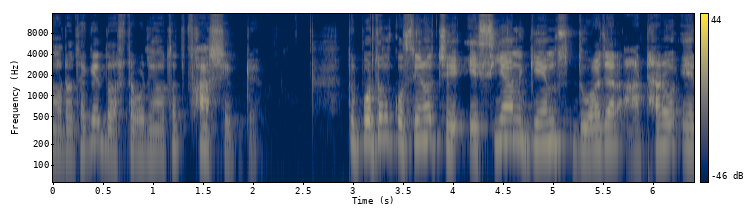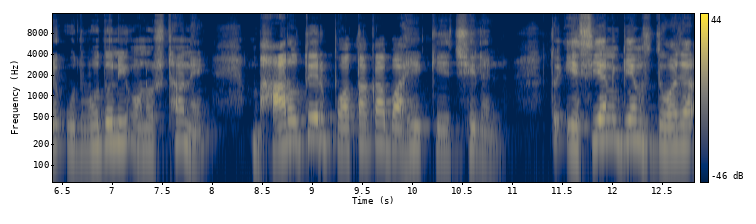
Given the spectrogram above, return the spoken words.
নটা থেকে দশটা পর্যন্ত, অর্থাৎ ফার্স্ট শিফটে তো প্রথম কোশ্চেন হচ্ছে, এশিয়ান গেমস দু এর উদ্বোধনী অনুষ্ঠানে ভারতের পতাকাবাহী কে ছিলেন? তো এশিয়ান গেমস দু হাজার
